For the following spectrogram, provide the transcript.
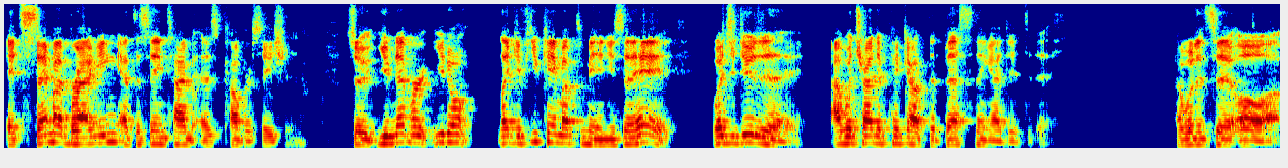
It's semi bragging at the same time as conversation. So you never, you don't like if you came up to me and you said, "Hey, what'd you do today?" I would try to pick out the best thing I did today. I wouldn't say, "Oh,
